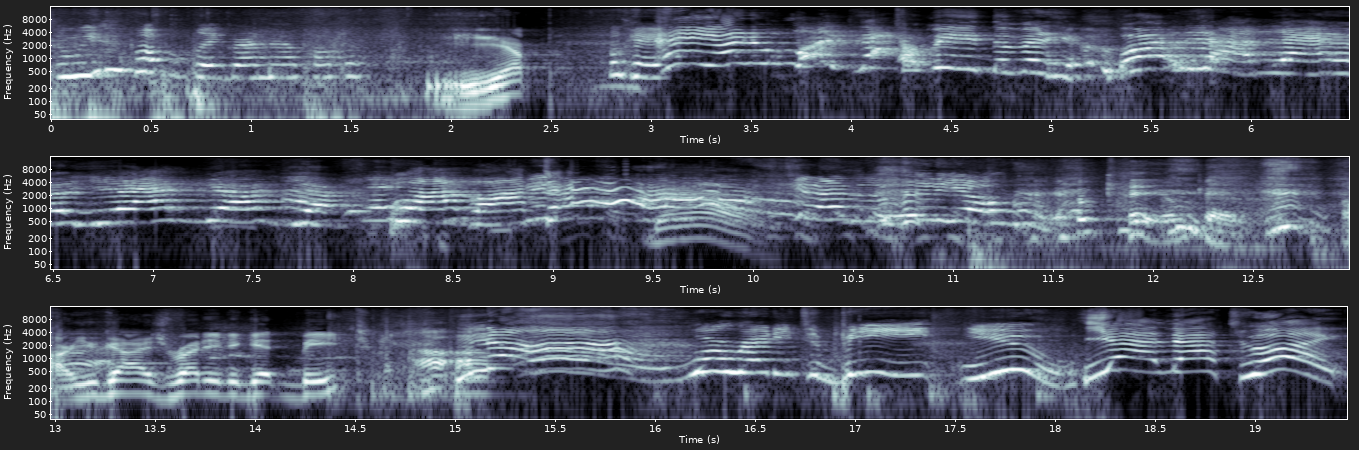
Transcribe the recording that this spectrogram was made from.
Can we use Papa Playground now, Papa? Yep. Okay. Hey, I don't like that to be in the video. Oh, now, Get out of the video. Okay, okay. are you guys ready to get beat? No, we're ready to beat you. Yeah, that's right.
